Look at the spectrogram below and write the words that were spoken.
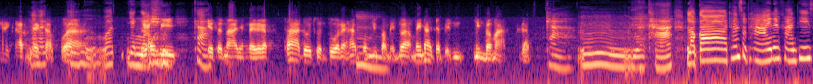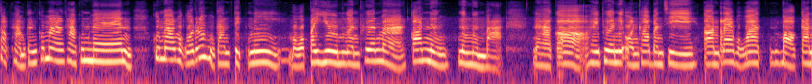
ใช่ครับนะใช่คะครับว่าเออว่ายังไงเรามีค่ะเจตนาอย่างไรนะครับ ถ้าโดยส่วนตัวนะฮะอืมผมมีความเห็นว่าไม่น่าจะเป็นหมิ่นประมาทนะ ครับ ค่ะ อืมนะคะ แล้วก็ท่านสุดท้ายนะคะที่สอบถามกันเข้ามาค่ะ คุณแมน คุณแมนบอกว่าเรื่องของการติดหนี้บอกว่าไปยืมเงินเพื่อนมาก้อนหนึ่งหนึ่งหมื่นบาทนะคะก็ให้เพื่อนนี่โอนเข้าบัญชี ตอนแรกบอกว่าบอกกัน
